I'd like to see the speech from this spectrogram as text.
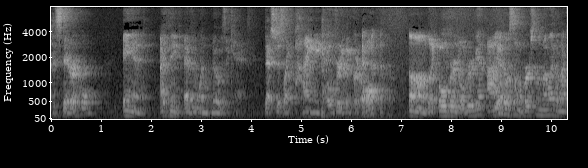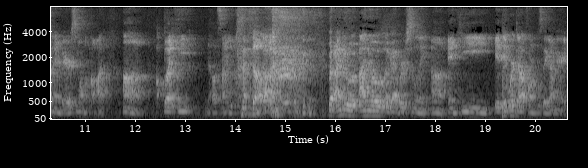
hysterical, and I think everyone knows a Ken that's just like pining over the girl, um, like over and over again. I Yeah. know someone personally in my life. I'm not going to embarrass him on the pod, um, but he. No, it's not you. No. but I knew I know a guy personally, um, and he it, it worked out for him because they got married.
